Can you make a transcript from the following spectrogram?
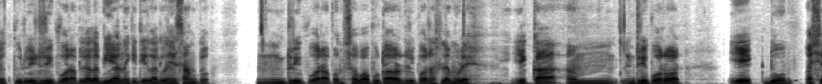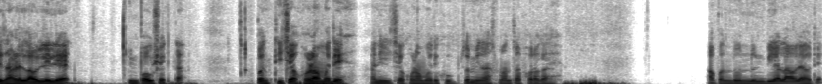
तर पूर्वी ड्रीपवर आपल्याला बियाणं किती लागलं हे सांगतो. ड्रीपवर आपण सव्वा फुटावर ड्रीपवर असल्यामुळे एका ड्रीपवरवर एक दोन असे झाडे लावलेली आहेत. तुम्ही पाहू शकता. पण तिच्या खोळामध्ये आणि हिच्या खोळामध्ये खूप जमीन आसमानचा फरक आहे. आपण दोन दोन बिया लावल्या होत्या.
